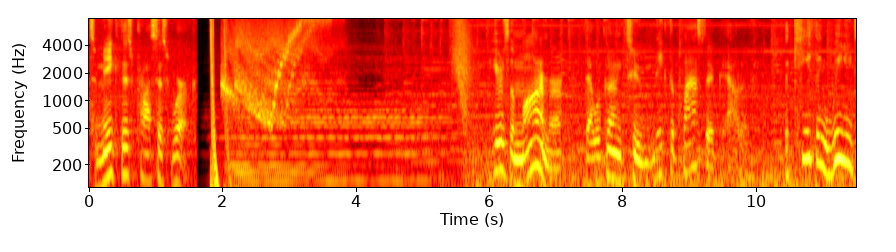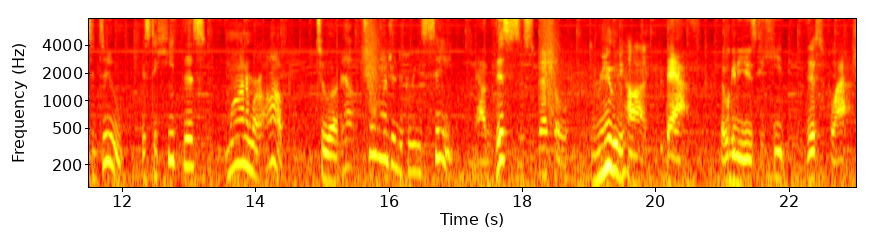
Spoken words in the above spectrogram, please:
to make this process work. Here's the monomer that we're going to make the plastic out of. The key thing we need to do is to heat this monomer up to about 200 degrees C. Now this is a special, really hot bath that we're going to use to heat this flask.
